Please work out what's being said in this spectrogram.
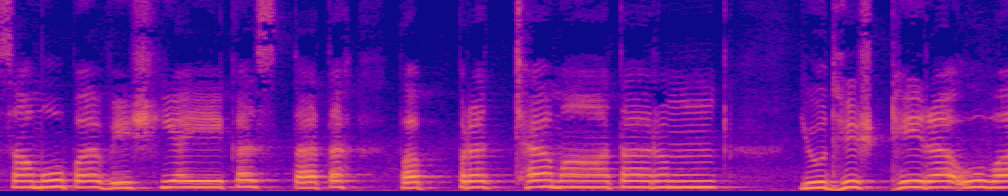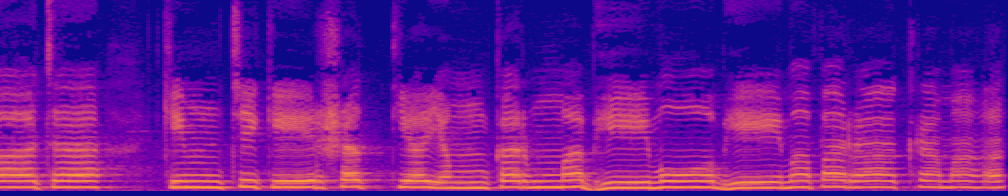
समुपविश्यैकस्ततः पप्रच्छमातरम्। युधिष्ठिर उवाच किं चिकीर्षत्ययं कर्म भीमो भीमपराक्रमः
